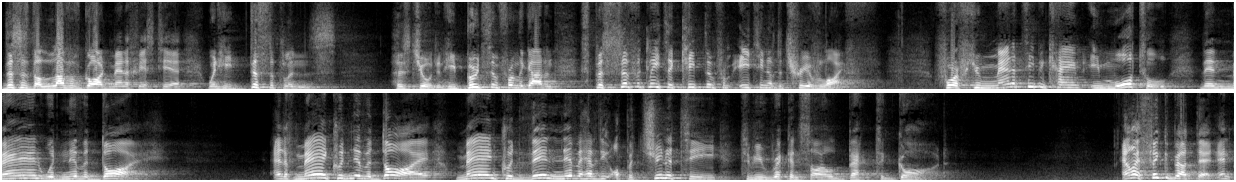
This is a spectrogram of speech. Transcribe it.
This is the love of God manifest here when he disciplines his children. He boots them from the garden specifically to keep them from eating of the tree of life. For if humanity became immortal, then man would never die. And if man could never die, man could then never have the opportunity to be reconciled back to God. And I think about that, and,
